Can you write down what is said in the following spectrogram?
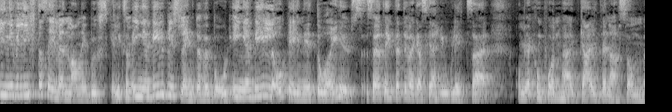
Ingen vill gifta sig med en man i buske, liksom. ingen vill bli slängd över bord, ingen vill åka in i ett dårhus. Så jag tänkte att det var ganska roligt så här, om jag kom på de här guiderna som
